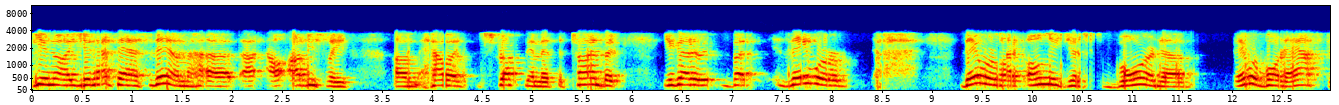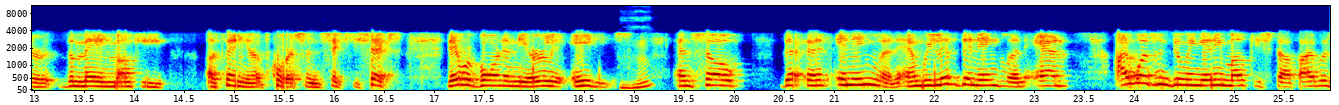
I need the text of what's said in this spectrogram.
you know, you'd have to ask them. Uh, obviously, um, how it struck them at the time, but you got to. But they were they were like only just born. Uh, they were born after the main Monkee uh, thing, of course, in '66. They were born in the early '80s, mm-hmm. and so the, in England, and we lived in England, and I wasn't doing any Monkee stuff. I was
